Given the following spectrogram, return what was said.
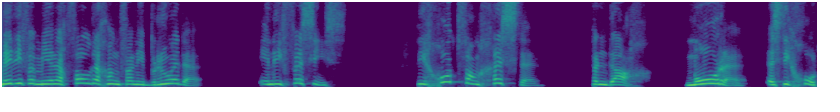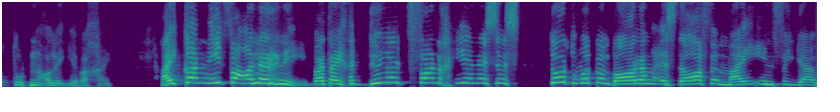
met die vermenigvuldiging van die brode en die visse. Die God van gister vandag môre is die God tot in alle ewigheid Hy kan nie verander nie. Wat hy gedoen het van Genesis tot Openbaring is daar vir my en vir jou.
